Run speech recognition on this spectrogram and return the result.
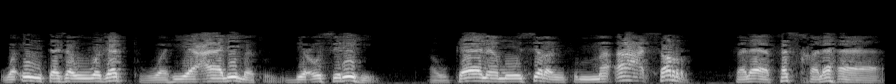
وإن تزوجت وهي عالمة بعسره. أو كان موسرا ثم أعسر فلا فسخ لها.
